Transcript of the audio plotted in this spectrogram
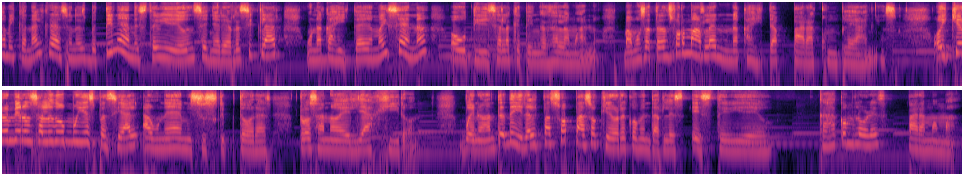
a mi canal Creaciones Betina. En este video enseñaré a reciclar una cajita de maicena o utiliza la que tengas a la mano. Vamos a transformarla en una cajita para cumpleaños. Hoy quiero enviar un saludo muy especial a una de mis suscriptoras, Rosa Noelia Girón. Bueno, antes de ir al paso a paso quiero recomendarles este video. Caja con flores para mamá.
